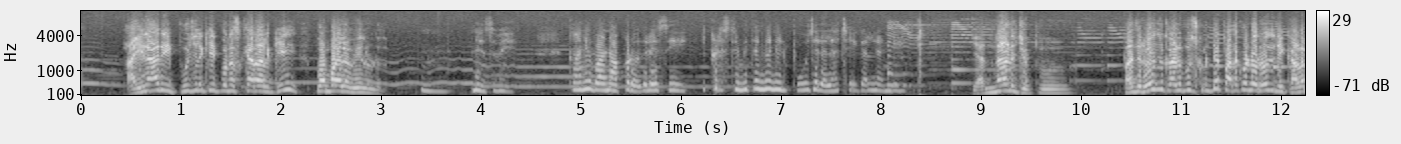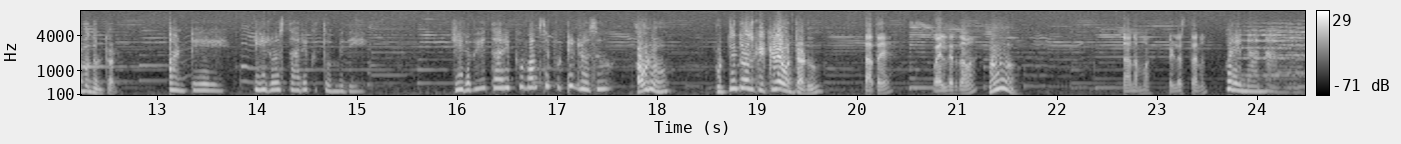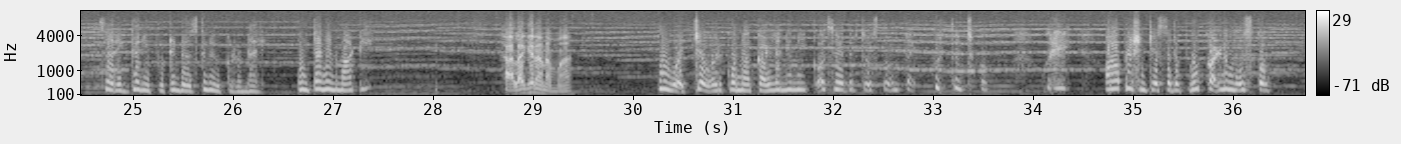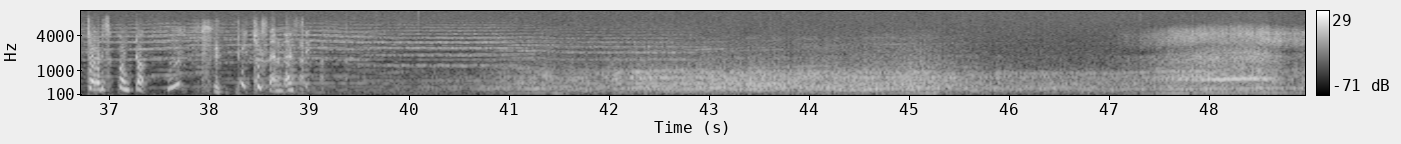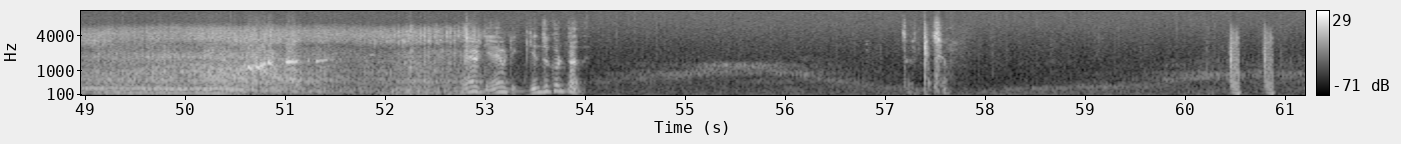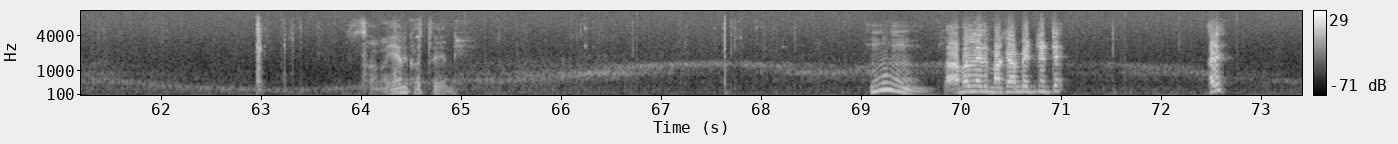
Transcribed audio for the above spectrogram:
అయినా నీ పూజలకి పునస్కారాలకి బొంబాయిలో వీలుండదు. నిజమే. కానీ వాడిని అక్కడ వదిలేసి ఇక్కడ స్థిమితంగా నేను పూజలు ఎలా చేయగలనండి? ఎన్నాడు చెప్పు? పది రోజులు కళ్ళు పూసుకుంటే పదకొండో రోజు నీ కళ్ళ ముందు ఉంటాడు. అంటే ఈ రోజు తారీఖు తొమ్మిది. ఇరవై తారీఖు వంశీ పుట్టినరోజు. అవును పుట్టినరోజుకి ఇక్కడే ఉంటాడు. తాతయ్య బయలుదేరదామా? నానమ్మ వెళ్ళొస్తాను. ఒరే నాన్న సరిగ్గా నీ పుట్టినరోజుకి నువ్వు ఇక్కడ ఉండాలి. ఉంటానని మాటి? అలాగే నానమ్మా. నువ్వు వచ్చే వరకు నా కళ్ళని నీ కోసం ఎదురు చూస్తూ ఉంటాయి. గుర్తుంచుకో. ఒరే ఆపరేషన్ చేసేటప్పుడు కళ్ళు మూసుకో. తడుచుకుంటావు? పిచ్చి సన్నాసి. ఏమిటి ఏమిటి? గింజుకుంటుంది. సమయానికి వస్తాయండి. హ్మ్, లాభం లేదు మకాం పెట్టినట్టే. అరే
